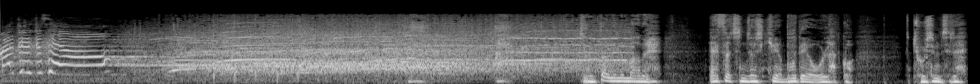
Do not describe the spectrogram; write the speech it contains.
맞이해주세요. 저는 떨리는 마음을 애써 진정시키며 무대에 올랐고 조심스레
